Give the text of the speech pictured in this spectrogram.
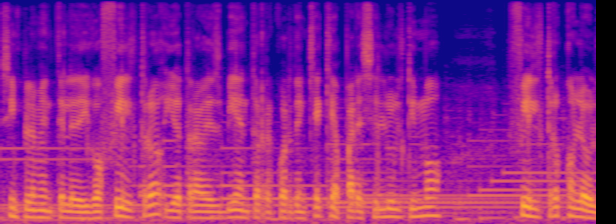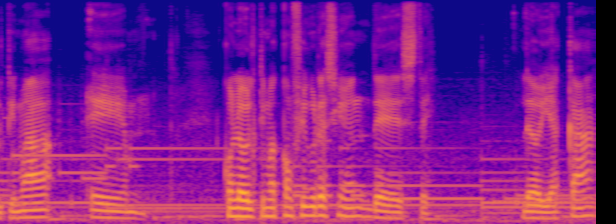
simplemente le digo filtro y otra vez viento. Recuerden que aquí aparece el último filtro con la última, em, con la última configuración de este. Le doy acá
